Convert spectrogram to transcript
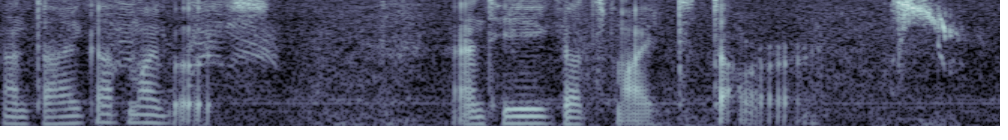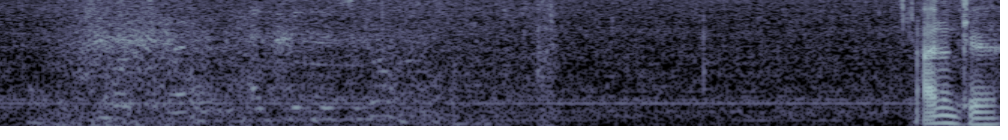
And I got my bullets. And he got my tower. I don't care.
